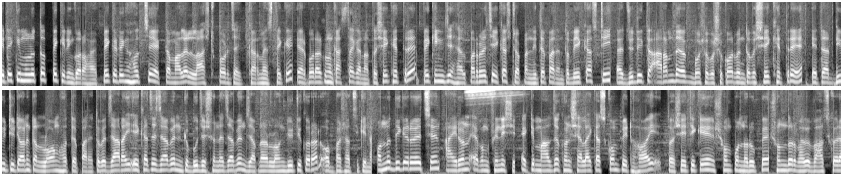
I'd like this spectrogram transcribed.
এটা কি মূলত প্যাকেটিং করা হয়? প্যাকেটিং হচ্ছে একটা মালের লাস্ট পর্যায়ে গার্মেন্টস থেকে। এরপর আর কোনো কাজ থাকে না তো সেই ক্ষেত্রে পেকিং যে হেল্পার রয়েছে, এই কাজটা আপনার নিতে পারেন। তবে এই কাজটি যদি একটু আরামদায়ক বসে বসে করবেন, তবে সেই ক্ষেত্রে এটা ডিউটিটা অনেকটা লং হতে পারে। তবে যারাই এই কাজে যাবেন, একটু বুঝে শুনে যাবেন যে আপনারা লং ডিউটি করার অভ্যাস আছে কিনা। অন্যদিকে রয়েছেন আয়রন এবং ফিনিশিং। একটি মাল যখন সেলাই কাজ কমপ্লিট হয়, তো সেটিকে সম্পূর্ণরূপে সুন্দরভাবে ভাজ করে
